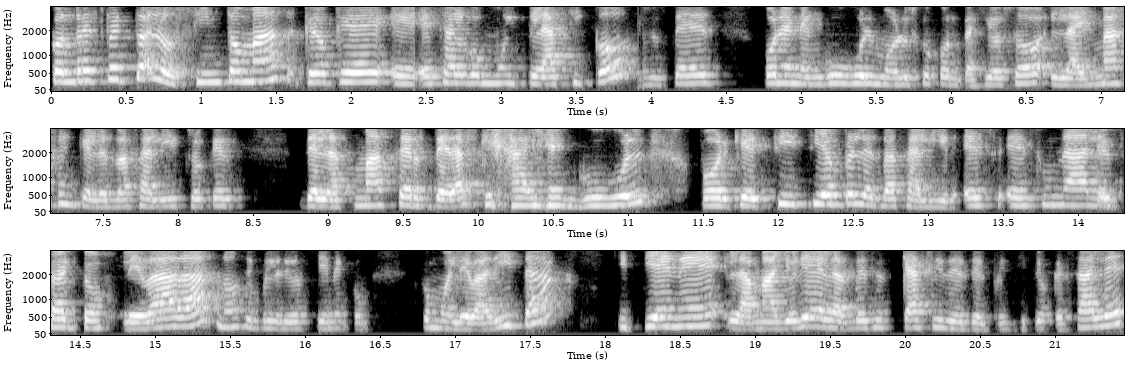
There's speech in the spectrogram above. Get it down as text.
Con respecto a los síntomas, creo que eh, es algo muy clásico. Si ustedes ponen en Google molusco contagioso, la imagen que les va a salir creo que es de las más certeras que hay en Google, porque sí, siempre les va a salir. Es, es una Exacto. elevada, ¿no? Siempre les digo, tiene como, es como elevadita y tiene la mayoría de las veces casi desde el principio que sale,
